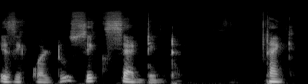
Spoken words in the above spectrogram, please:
is equal to six centimetre thank you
